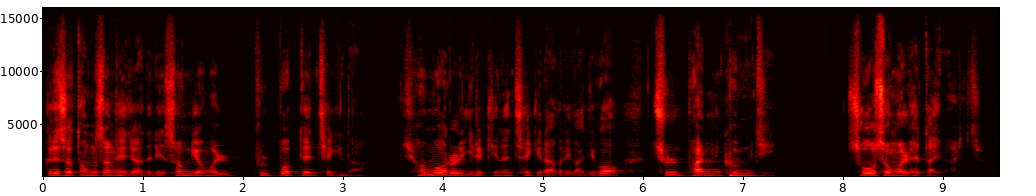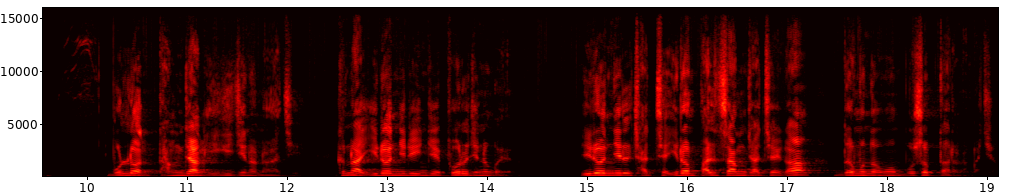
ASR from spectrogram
그래서 동성애자들이 성경을 불법된 책이다. 혐오를 일으키는 책이라 그래가지고 출판 금지 소송을 했다 이 말이죠. 물론 당장 이기지는 않았지. 그러나 이런 일이 이제 벌어지는 거예요. 이런 일 자체, 이런 발상 자체가 너무너무 무섭다라는 거죠.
